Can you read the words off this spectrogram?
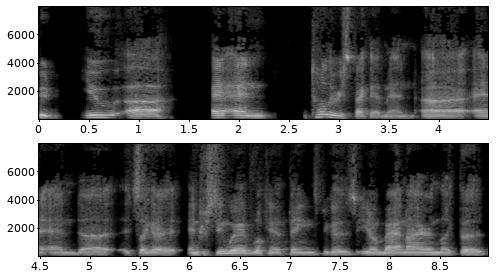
dude you uh and, and totally respect that man. Uh and, and uh it's like a interesting way of looking at things because you know matt and i are in like the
